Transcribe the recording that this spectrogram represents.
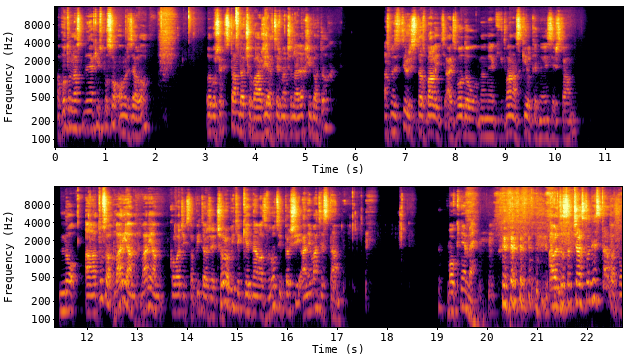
a potom nás to nejakým spôsobom omrzelo, lebo však stan dá čo váži a chceš mať čo najľahší batoh. A sme zistili, že sa dá zbaliť aj s vodou na nejakých 12 kg, keď nesieš stan. No a tu sa Marian, Marian Kovaček sa pýta, že čo robíte, keď na vás v noci prší a nemáte stan? Mokneme. Ale to sa často nestáva po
